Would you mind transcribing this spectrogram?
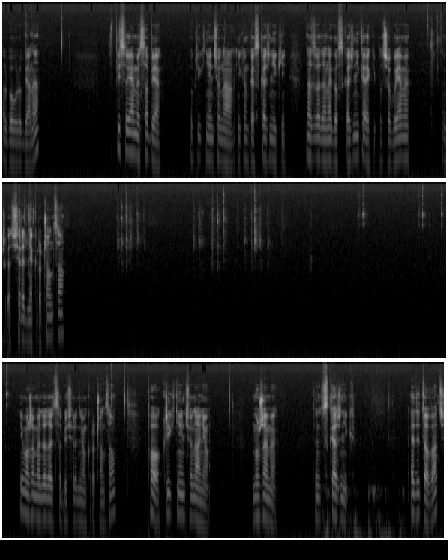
albo ulubione. Wpisujemy sobie po kliknięciu na ikonkę wskaźniki nazwę danego wskaźnika, jaki potrzebujemy, przykład średnia krocząca. I możemy dodać sobie średnią kroczącą. Po kliknięciu na nią możemy ten wskaźnik edytować,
